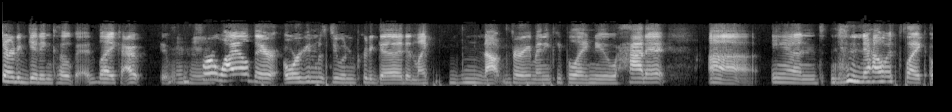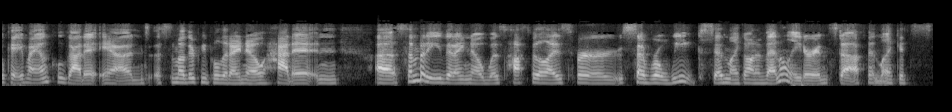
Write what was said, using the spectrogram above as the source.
started getting COVID. Like I Mhm. for a while there, Oregon was doing pretty good and like not very many people I knew had it. Uh and now it's like, okay, my uncle got it and some other people that I know had it and uh, somebody that I know was hospitalized for several weeks and like on a ventilator and stuff. And like it's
